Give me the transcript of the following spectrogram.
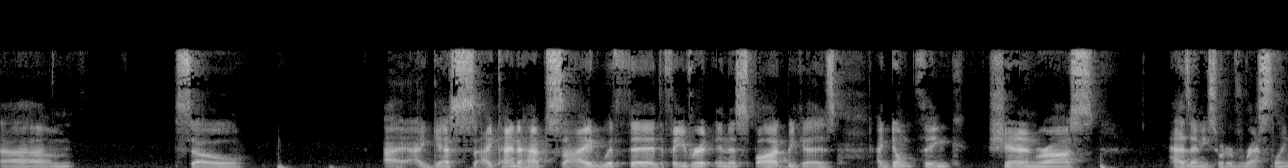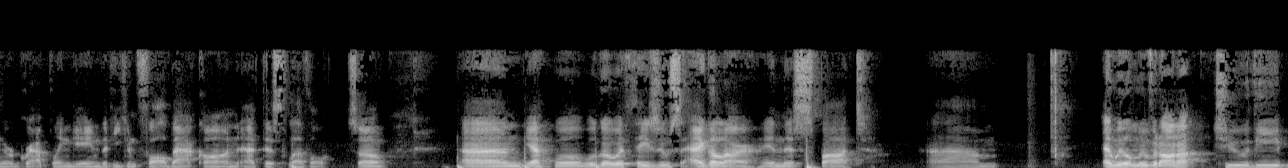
Um, so I, I guess I kind of have to side with the, the favorite in this spot because I don't think Shannon Ross has any sort of wrestling or grappling game that he can fall back on at this level. So Um, yeah, we'll we'll go with Jesus Aguilar in this spot. Um, and we'll move it on up to the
